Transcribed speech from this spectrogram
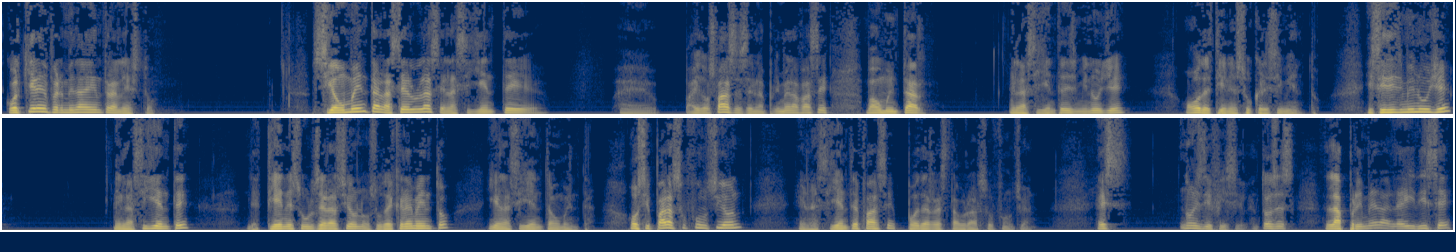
Cualquier enfermedad entra en esto. Si aumentan las células, en la siguiente eh, hay dos fases. En la primera fase va a aumentar, en la siguiente disminuye o detiene su crecimiento. Y si disminuye, en la siguiente detiene su ulceración o su decremento y en la siguiente aumenta. O si para su función, en la siguiente fase puede restaurar su función. Es, no es difícil. Entonces, la primera ley dice,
